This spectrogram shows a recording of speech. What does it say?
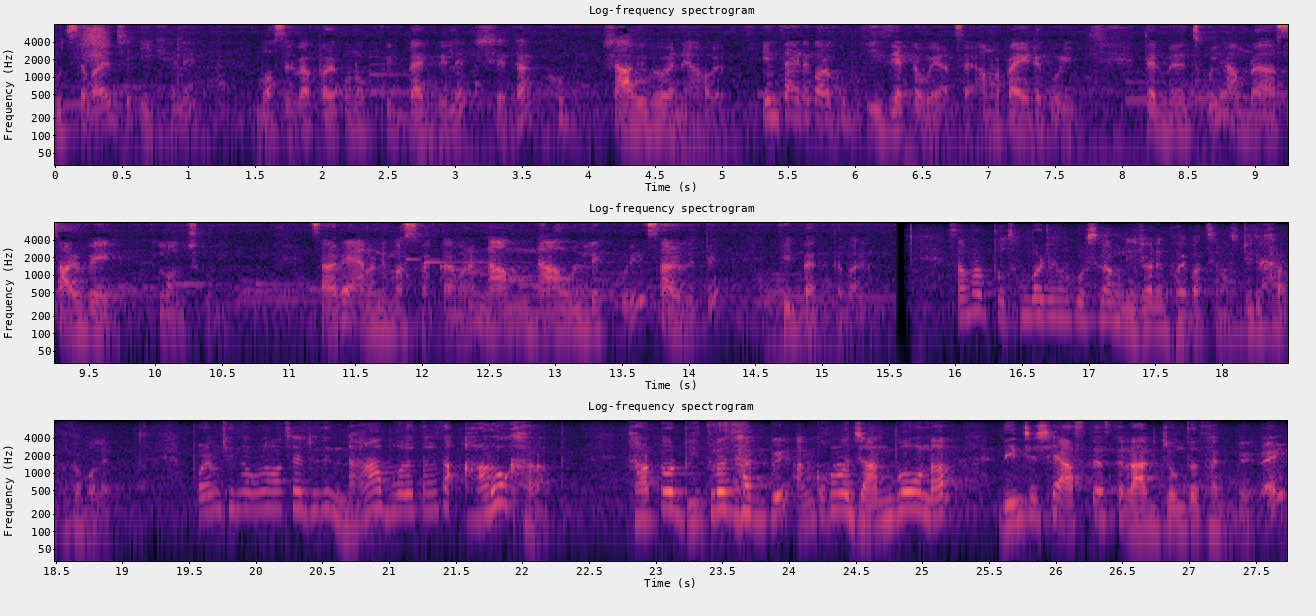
বুঝতে পারে যে এইখানে বসের ব্যাপারে কোনো ফিডব্যাক দিলে সেটা খুব স্বাভাবিকভাবে নেওয়া হবে। ইনফ্যাক্ট এটা করা খুব ইজি একটা ওয়ে আছে। আমরা প্রায় এটা করি। টেন মিনিটস করলে আমরা সার্ভে লঞ্চ করি। সার্ভে অ্যানোনিমাস হয়। তার মানে নাম না উল্লেখ করে সার্ভেতে ফিডব্যাক দিতে পারেন। আমরা প্রথমবার যখন করছিলাম নিজে অনেক ভয় পাচ্ছিলাম যদি খারাপ কথা বলে। পরে আমি চিন্তা করলাম আচ্ছা যদি না বলে, তাহলে তো আরও খারাপ। খারাপটা ওর ভিতরে থাকবে, আমি কখনো জানবোও না। দিন শেষে আস্তে আস্তে রাগ জমতে থাকবে রাইট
